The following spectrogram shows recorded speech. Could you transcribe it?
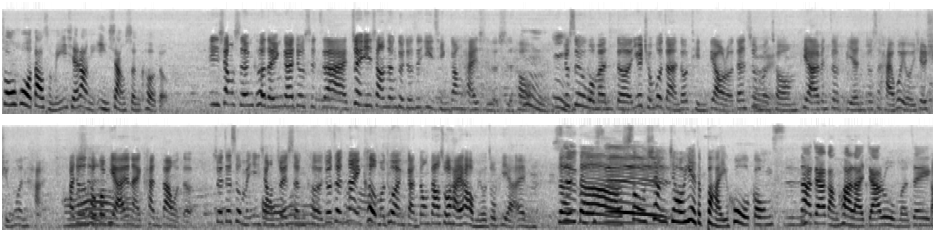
收获到什么一些让你印象深刻的？印象深刻的应该就是在最印象深刻就是疫情刚开始的时候，嗯。嗯，就是我们的因为全部展览都停掉了，但是我们从 PRM 这边就是还会有一些询问函，他就是透过 PRM 来看到的，所以这是我们印象最深刻。就在那一刻，我们突然感动到说还好我们有做 PRM，真的，受橡胶业的百货公司，大家赶快来加入我们这一个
